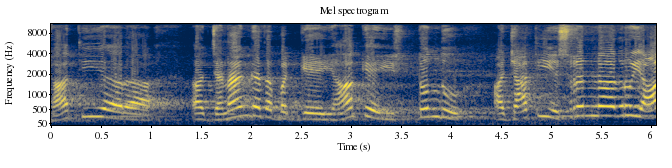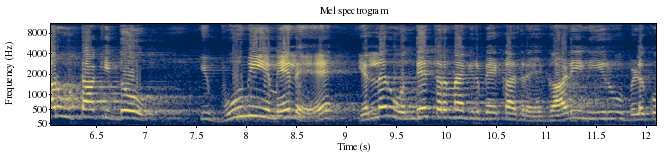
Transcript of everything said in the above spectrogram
ಜಾತಿಯರ ಜನಾಂಗದ ಬಗ್ಗೆ ಯಾಕೆ ಇಷ್ಟೊಂದು ಆ ಜಾತಿ ಹೆಸರನ್ನಾದರೂ ಯಾರು ಹುಟ್ಟಾಕಿದ್ದು? ಈ ಭೂಮಿಯ ಮೇಲೆ ಎಲ್ಲರೂ ಒಂದೇ ಥರನಾಗಿರಬೇಕಾದ್ರೆ ಗಾಳಿ, ನೀರು, ಬೆಳಕು,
